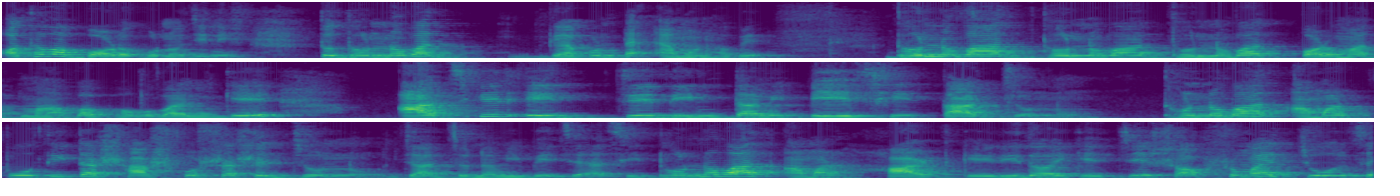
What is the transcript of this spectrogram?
অথবা বড় কোনো জিনিস। তো ধন্যবাদ, জ্ঞাপনটা এমন হবে। ধন্যবাদ ধন্যবাদ ধন্যবাদ পরমাত্মা বা ভগবানকে। আজকের এই যে দিনটা আমি পেয়েছি তার জন্য। ধন্যবাদ আমার প্রতিটা শ্বাস প্রশ্বাসের জন্য, যার জন্য আমি বেঁচে আছি। ধন্যবাদ আমার হার্টকে হৃদয়কে, যে সব সময় চলছে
